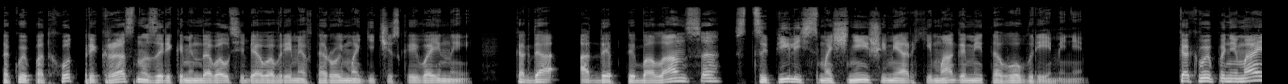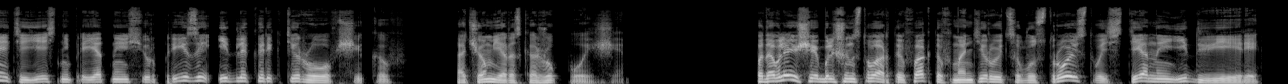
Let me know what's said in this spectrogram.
Такой подход прекрасно зарекомендовал себя во время Второй магической войны, когда адепты баланса сцепились с мощнейшими архимагами того времени. Как вы понимаете, есть неприятные сюрпризы и для корректировщиков, о чем я расскажу позже. Подавляющее большинство артефактов монтируется в устройства, стены и двери,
